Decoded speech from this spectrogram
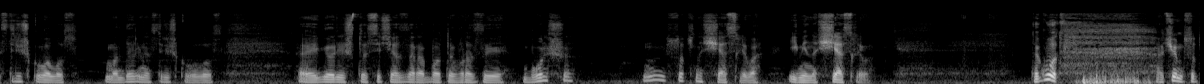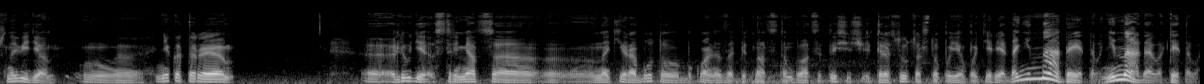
стрижку волос, модельную стрижку волос. Э, и говорит, что сейчас заработаю в разы больше. Ну и, собственно, счастлива. Именно счастлива. Так вот, о чем, собственно, видео. Э, некоторые э, люди стремятся найти работу буквально за 15-20 тысяч и трясутся, чтобы ее потерять. Да не надо этого, не надо вот этого.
